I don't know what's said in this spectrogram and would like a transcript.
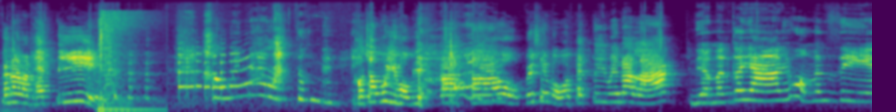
ก็น่ามาแพตตี้ เขาไม่น่ารักตรงไหนเขาชอบผู้หญิงผมยาวไม่ใช่บอกว่าแพตตี้ไม่น่ารักเดี๋ยวมันก็ยาวที่ผมมันเสีย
